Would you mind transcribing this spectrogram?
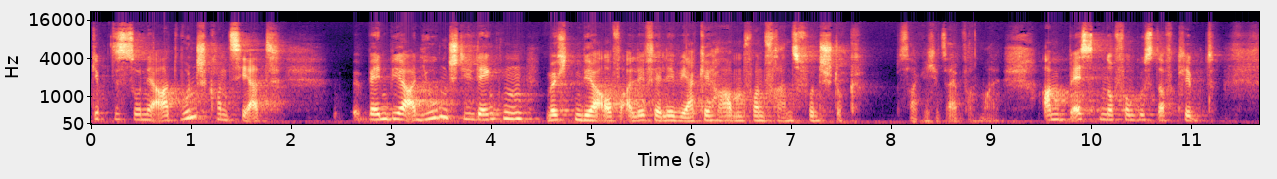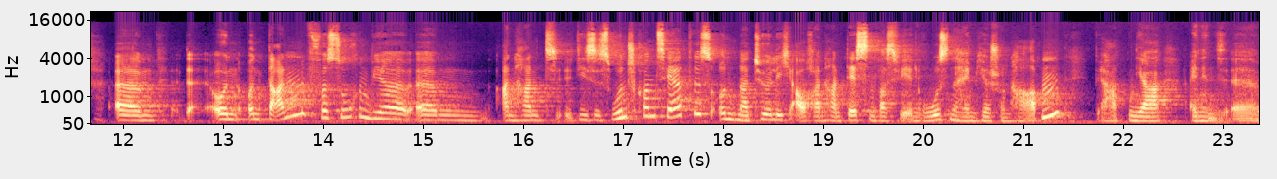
gibt es so eine Art Wunschkonzert. Wenn wir an Jugendstil denken, möchten wir auf alle Fälle Werke haben von Franz von Stuck, sage ich jetzt einfach mal. Am besten noch von Gustav Klimt. Ähm, und, und dann versuchen wir ähm, anhand dieses Wunschkonzertes und natürlich auch anhand dessen, was wir in Rosenheim hier schon haben. Wir hatten ja einen äh,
